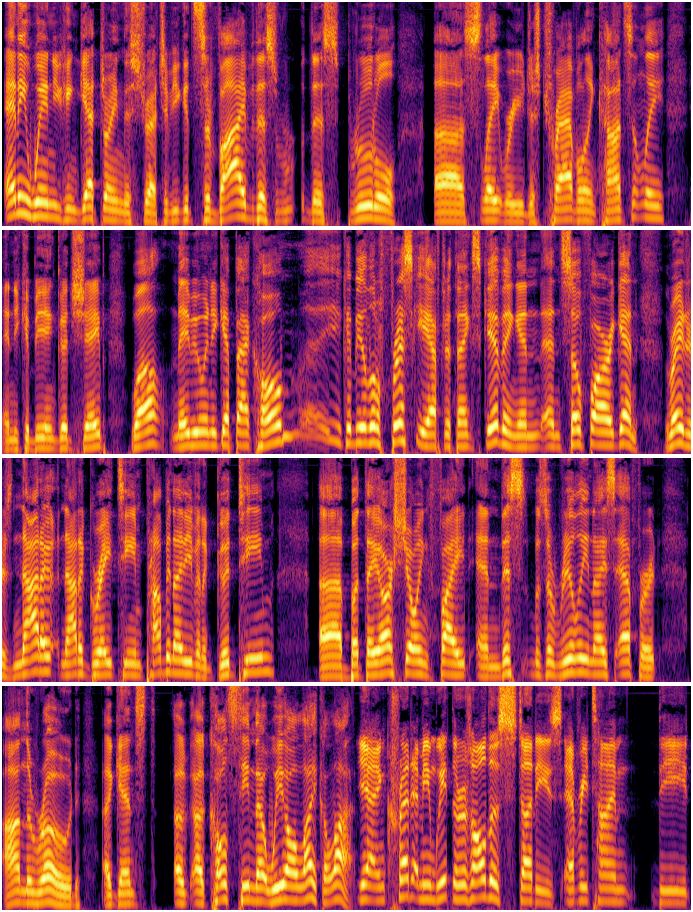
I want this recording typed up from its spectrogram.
any win you can get during this stretch, if you could survive this this brutal uh, slate where you're just traveling constantly and you could be in good shape, well, maybe when you get back home, uh, you could be a little frisky after Thanksgiving. And and so far, again, Raiders not a not a great team, probably not even a good team. Uh, but they are showing fight, and this was a really nice effort on the road against a, a Colts team that we all like a lot. Yeah, and credit. I mean, we, there's all those studies every time the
